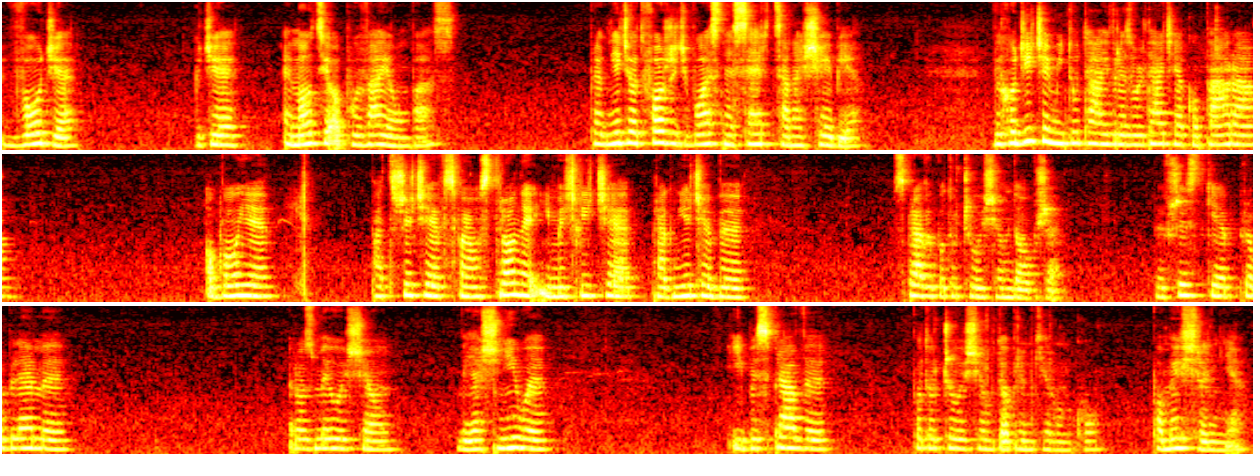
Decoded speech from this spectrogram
w wodzie, gdzie emocje opływają Was. Pragniecie otworzyć własne serca na siebie. Wychodzicie mi tutaj w rezultacie jako para, oboje patrzycie w swoją stronę i myślicie, pragniecie, by sprawy potoczyły się dobrze, by wszystkie problemy rozmyły się, wyjaśniły i by sprawy potoczyły się w dobrym kierunku, pomyślnie.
